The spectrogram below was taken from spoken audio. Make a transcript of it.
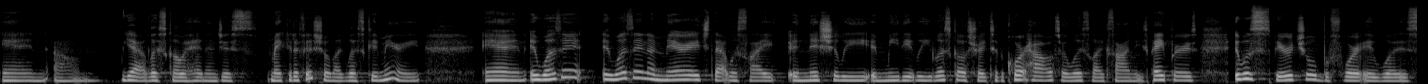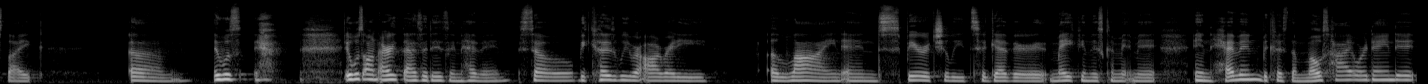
and um, yeah, let's go ahead and just make it official. Like let's get married. And it wasn't it wasn't a marriage that was like initially immediately let's go straight to the courthouse or let's like sign these papers. It was spiritual before it was like um it was it was on earth as it is in heaven. So because we were already aligned and spiritually together making this commitment in heaven because the most high ordained it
